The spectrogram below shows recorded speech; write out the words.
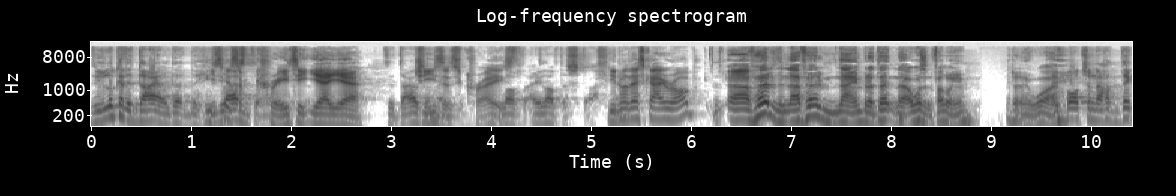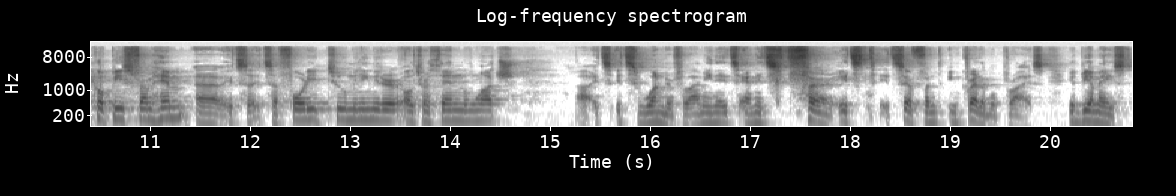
Do you look at the dial? The, the he's got some crazy. Yeah, yeah. The dial. Jesus Christ! I love, I love this stuff. Do you know this guy, Rob? Uh, I've heard of him. I've heard of his name, but I don't know. I wasn't following him. I don't know why. I bought an Art Deco piece from him. Uh, it's a, it's a 42 millimeter ultra thin watch uh, it's it's wonderful. I mean, it's and it's fur. It's it's an incredible price. You'd be amazed.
